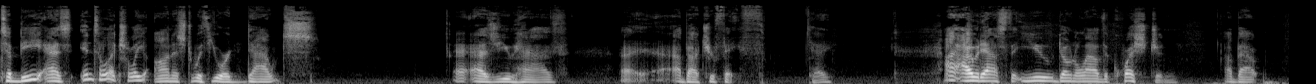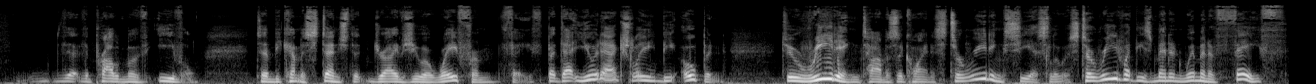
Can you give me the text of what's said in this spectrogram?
to be as intellectually honest with your doubts as you have uh, about your faith. Okay? I, I, would ask that you don't allow the question about the, the problem of evil to become a stench that drives you away from faith, but that you would actually be open to reading Thomas Aquinas, to reading C.S. Lewis, to read what these men and women of faith,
